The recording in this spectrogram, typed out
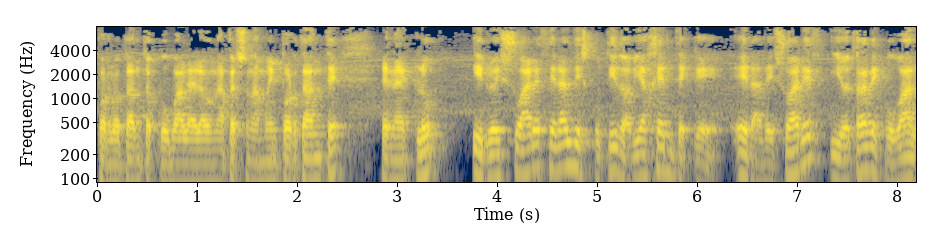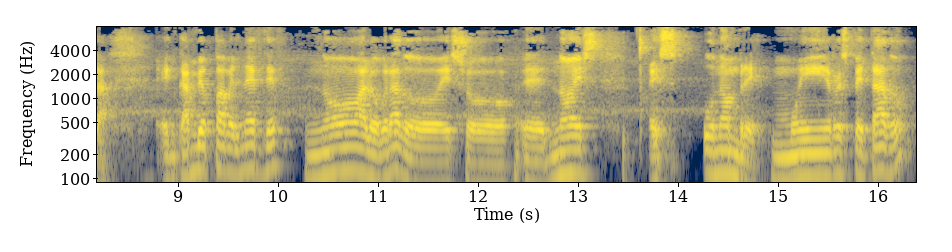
por lo tanto Kubala era una persona muy importante en el club, y Luis Suárez era el discutido. Había gente que era de Suárez y otra de Kubala. En cambio, Pavel Nedved no ha logrado eso. Eh, no es, es un hombre muy respetado,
